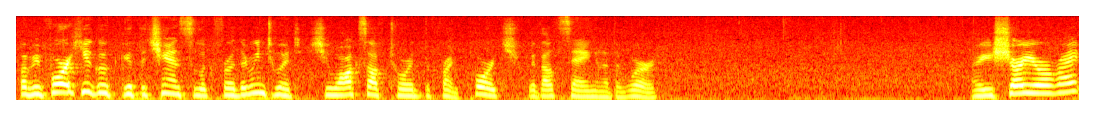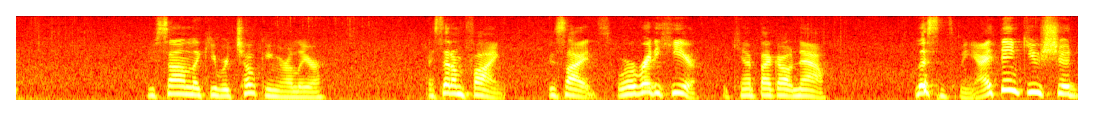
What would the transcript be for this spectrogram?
But before Hugo could get the chance to look further into it, she walks off toward the front porch without saying another word. Are you sure you're alright? You sound like you were choking earlier. I said I'm fine. Besides, we're already here. We can't back out now. Listen to me. I think you should.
